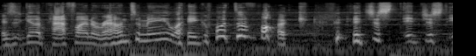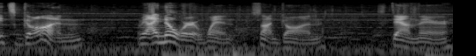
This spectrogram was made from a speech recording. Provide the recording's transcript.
Is it gonna pathfind around to me? Like, what the fuck? It just, it just, it's gone. I mean, I know where it went. It's not gone. It's down there.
